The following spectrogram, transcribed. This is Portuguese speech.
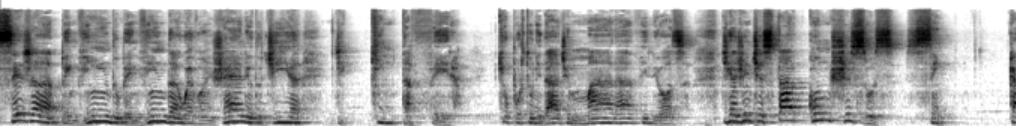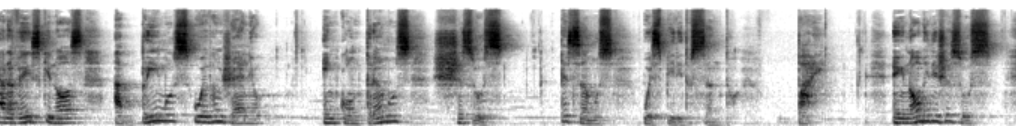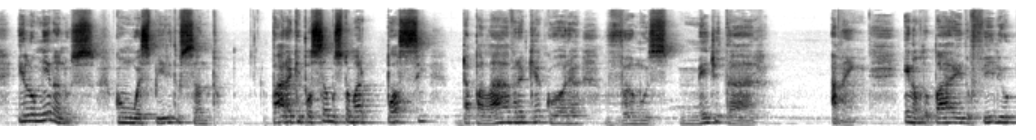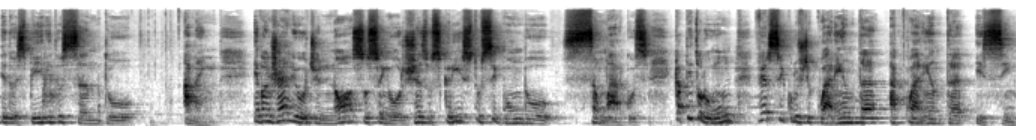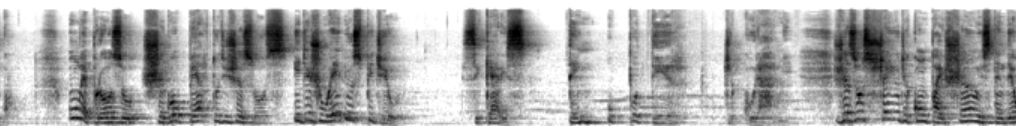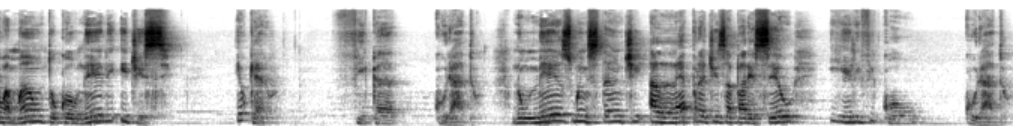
seja bem-vindo, bem-vinda ao Evangelho do dia de quinta-feira. Que oportunidade maravilhosa de a gente estar com Jesus. Sim, cada vez que nós abrimos o Evangelho, encontramos Jesus. Peçamos o Espírito Santo. Pai, em nome de Jesus, ilumina-nos com o Espírito Santo, para que possamos tomar posse da palavra que agora vamos meditar. Amém. Em nome do Pai, do Filho e do Espírito Santo. Amém. Evangelho de Nosso Senhor Jesus Cristo, segundo São Marcos, capítulo 1, versículos de 40 a 45. Um leproso chegou perto de Jesus e de joelhos pediu: Se queres, tem o poder de curar-me. Jesus, cheio de compaixão, estendeu a mão, tocou nele e disse: Eu quero, fica curado. No mesmo instante, a lepra desapareceu e ele ficou curado.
